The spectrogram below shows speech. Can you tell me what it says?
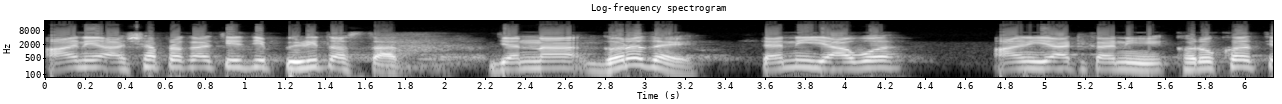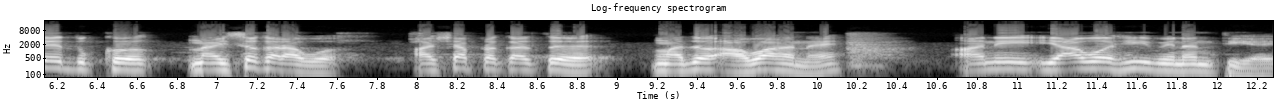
आणि अशा प्रकारचे जे पीडित असतात ज्यांना गरज आहे त्यांनी यावं आणि या ठिकाणी खरोखर ते दुःख नाहीसं करावं अशा प्रकारचं माझं आवाहन आहे. आणि यावं ही विनंती आहे.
